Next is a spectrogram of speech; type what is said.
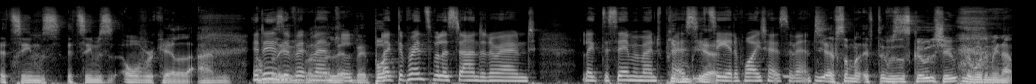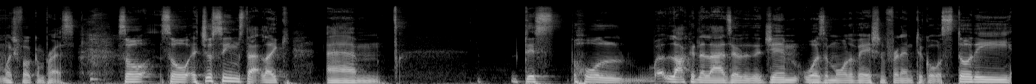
it seems it seems overkill and it is a bit mental. little bit. But like the principal is standing around like the same amount of press Yeah. you'd see at a White House event. yeah, if someone if there was a school shooting, there wouldn't be that much fucking press. So so it just seems that like um this whole locking the lads out of the gym was a motivation for them to go study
